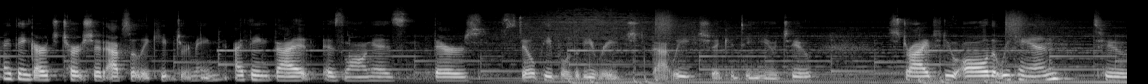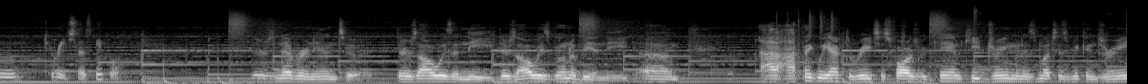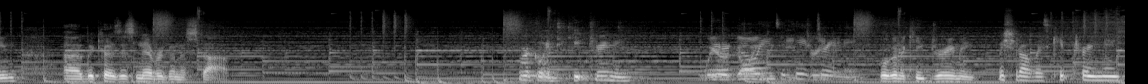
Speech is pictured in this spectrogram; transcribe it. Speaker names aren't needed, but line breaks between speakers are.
I think our church should absolutely keep dreaming. I think that as long as there's still people to be reached, that we should continue to strive to do all that we can to to reach those people.
There's never an end to it. There's always a need. There's always going to be a need. Um, I, I, think we have to reach as far as we can, keep dreaming as much as we can dream, uh, because it's never going to stop.
We're going to keep dreaming.
We are going, going to, keep, keep dreaming. dreaming.
We're going to keep dreaming.
We should always keep dreaming.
